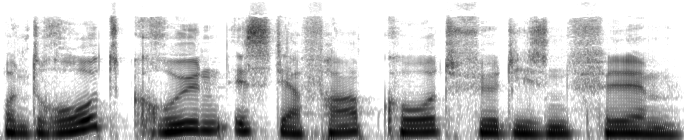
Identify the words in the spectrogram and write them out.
Und rot-grün ist der Farbcode für diesen Film.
